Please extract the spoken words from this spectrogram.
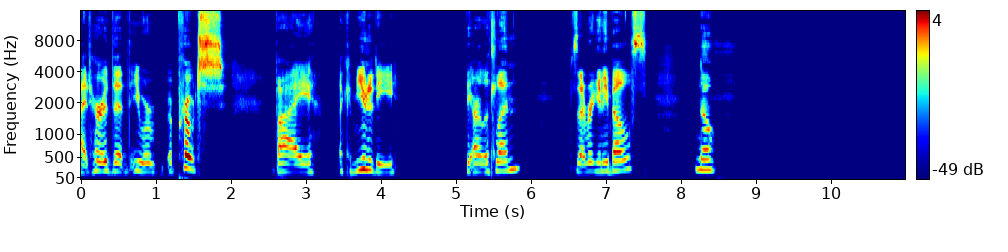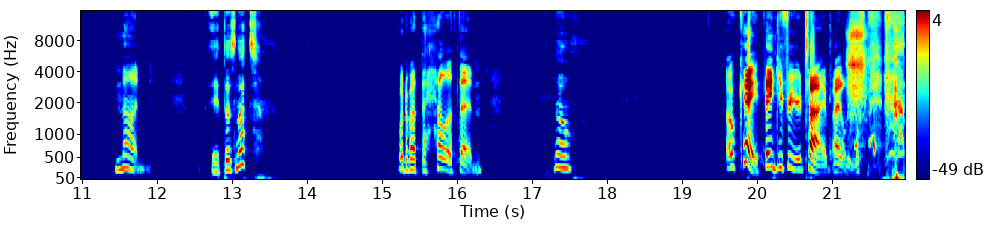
I'd heard that you were approached by a community, the Arlithlen. Does that ring any bells? No, None. it does not. What about the Helithen? No. Okay, thank you for your time. I leave.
